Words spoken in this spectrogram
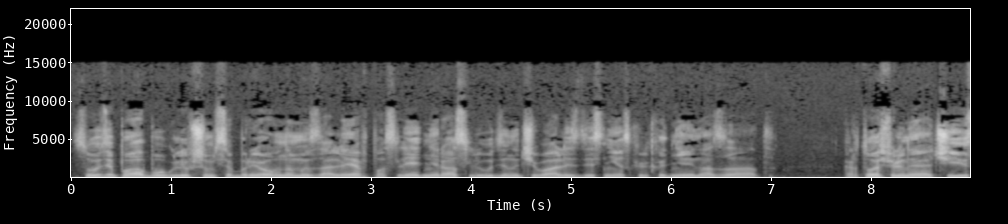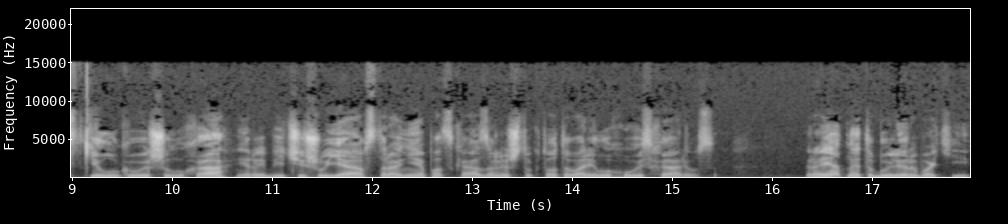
Судя по обуглившимся бревнам и зале, в последний раз люди ночевали здесь несколько дней назад. Картофельные очистки, луковая шелуха и рыбья чешуя в стороне подсказывали, что кто-то варил уху из хариуса. Вероятно, это были рыбаки.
